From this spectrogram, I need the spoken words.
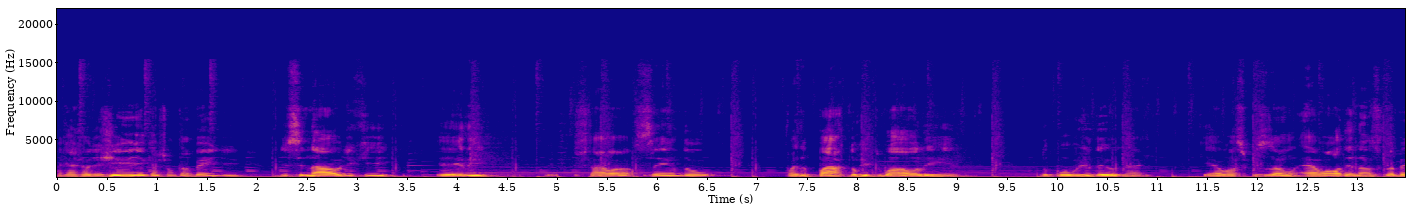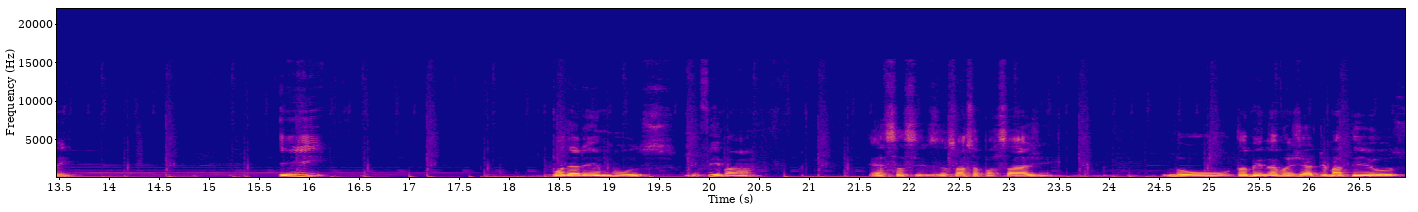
a questão de higiene e a questão também de, de sinal de que ele estava sendo fazendo parte do ritual ali do povo judeu, né? Que é uma circuncisão, é uma ordenança também. E poderemos confirmar essa, essa passagem no, também no Evangelho de Mateus,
